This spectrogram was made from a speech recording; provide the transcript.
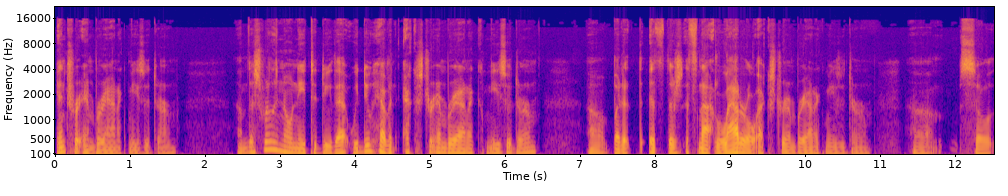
intraembryonic mesoderm. Um, there's really no need to do that. We do have an extraembryonic mesoderm, uh, but it, it's, it's not lateral extraembryonic mesoderm. Um, so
